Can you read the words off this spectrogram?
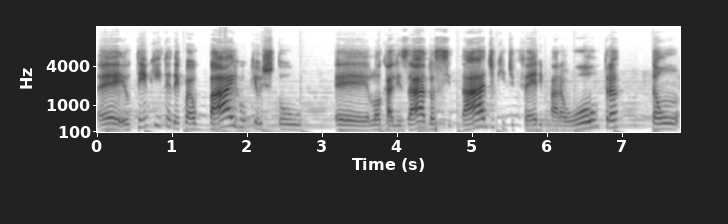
É, eu tenho que entender qual é o bairro que eu estou é, localizado, a cidade que difere para outra. Então,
